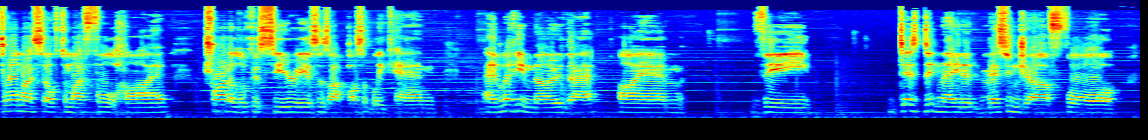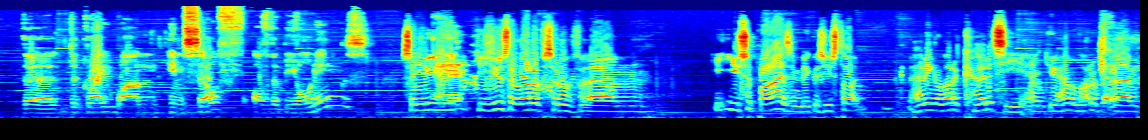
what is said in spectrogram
draw myself to my full height, try to look as serious as I possibly can, and let him know that I am the designated messenger for the the great one himself of the Beornings. So you, you, And- you use a lot of sort of um, you, you surprise him because you start having a lot of courtesy and you have a lot of um,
